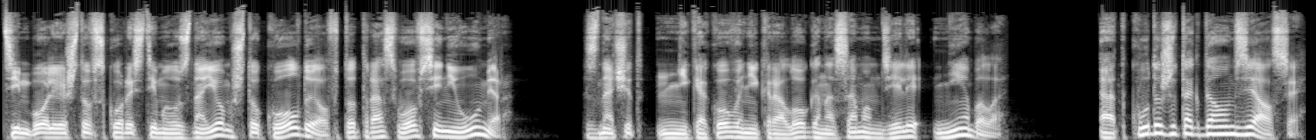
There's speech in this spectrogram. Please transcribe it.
Тем более, что в скорости мы узнаем, что Колдуэлл в тот раз вовсе не умер. Значит, никакого некролога на самом деле не было. Откуда же тогда он взялся?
